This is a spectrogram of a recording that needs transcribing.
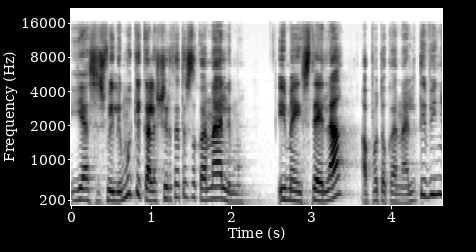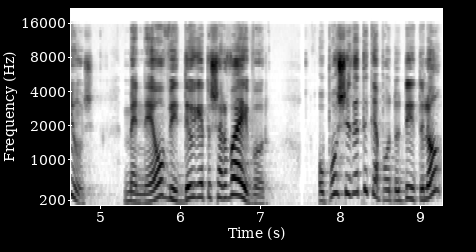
Γεια σας φίλοι μου και καλώς ήρθατε στο κανάλι μου. Είμαι η Στέλλα από το κανάλι TV News με νέο βίντεο για το Survivor. Όπως είδατε και από τον τίτλο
